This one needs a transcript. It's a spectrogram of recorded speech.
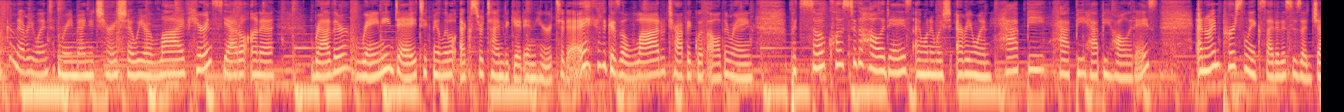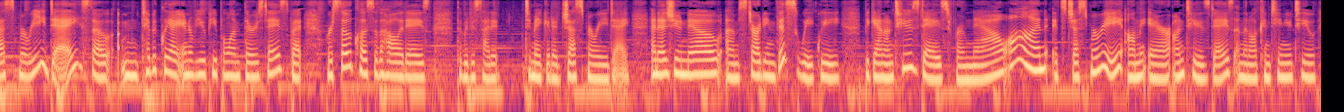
Welcome, everyone, to the Marie Manuchehri Show. We are live here in Seattle on a rather rainy day. It took me a little extra time to get in here today because a lot of traffic with all the rain. But so close to the holidays, I want to wish everyone happy, happy, happy holidays. And I'm personally excited. This is a Just Marie Day. So um, typically I interview people on Thursdays, but we're so close to the holidays that we decided to make it a Just Marie Day. And as you know, um, starting this week, we began on Tuesdays. From now on, it's Just Marie on the air on Tuesdays, and then I'll continue to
